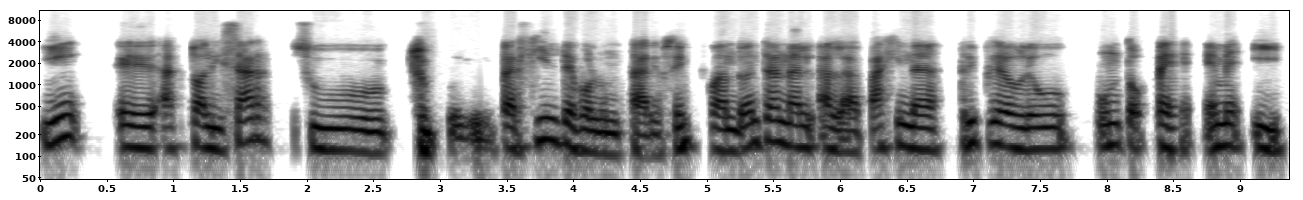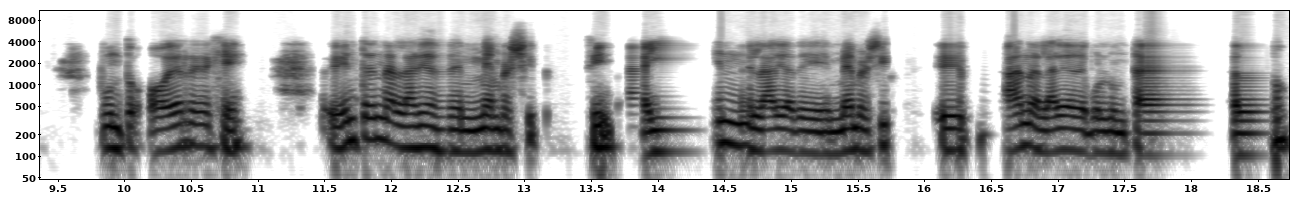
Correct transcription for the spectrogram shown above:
y eh, actualizar su, perfil de voluntario. ¿sí? Cuando entran a, la página www.pmi.org, entren al área de membership. ¿sí? Ahí en el área de membership eh, van al área de voluntariado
